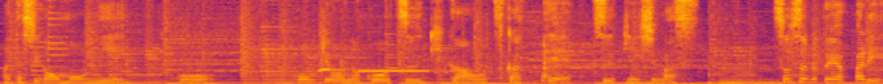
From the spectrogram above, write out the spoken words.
私が思うにこう公共の交通機関を使って通勤します。うん。そうするとやっぱり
